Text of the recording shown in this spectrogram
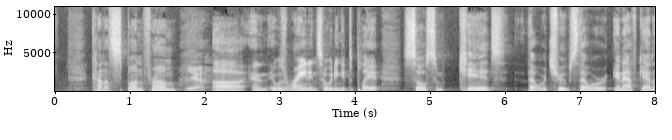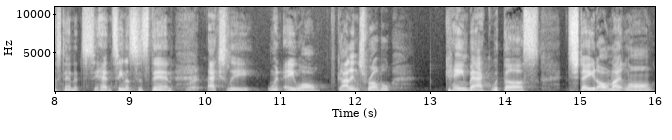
kind of spun from. Yeah. Uh, and it was raining, so we didn't get to play it. So some kids that were troops that were in Afghanistan that hadn't seen us since then Right. actually went AWOL, got in trouble, came back with us, stayed all night long,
